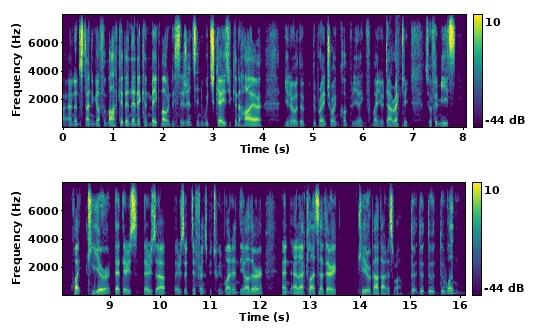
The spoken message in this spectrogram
an understanding of the market, and then I can make my own decisions. In which case, you can hire, you know, the the brain shoring company like Infomineo directly. So for me, it's quite clear that there's there's a there's a difference between one and the other, and and our clients are very clear about that as well. The the the, the one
